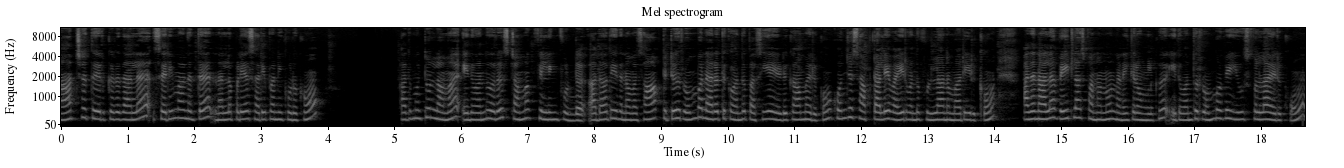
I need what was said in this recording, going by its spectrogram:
நார்ச்சத்து இருக்கிறதால செரிமானத்தை நல்லபடியாக சரி பண்ணி கொடுக்கும். அது மட்டும் இல்லாமல் இது வந்து ஒரு ஸ்டமக் ஃபில்லிங் ஃபுட்டு அதாவது இதை நம்ம சாப்பிட்டுட்டு ரொம்ப நேரத்துக்கு வந்து பசியை எடுக்காமல் இருக்கும். கொஞ்சம் சாப்பிட்டாலே வயிறு வந்து ஃபுல்லான மாதிரி இருக்கும். அதனால் வெயிட் லாஸ் பண்ணணும்னு நினைக்கிறவங்களுக்கு இது வந்து ரொம்பவே யூஸ்ஃபுல்லாக இருக்கும்.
